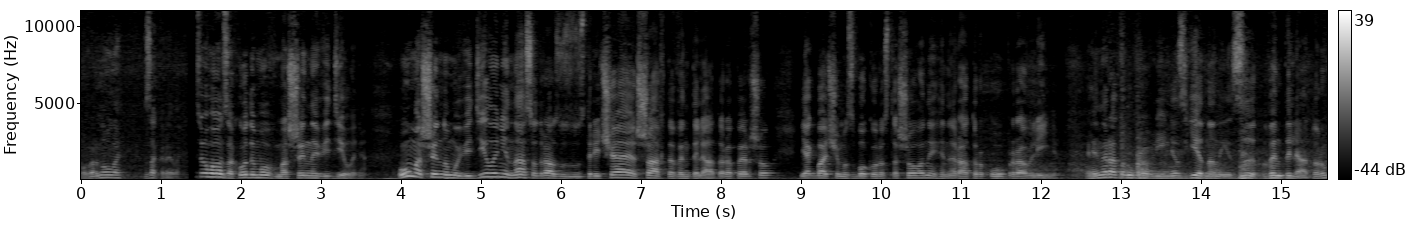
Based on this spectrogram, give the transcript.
повернули, закрили. Цього заходимо в машинне відділення. У машинному відділенні нас одразу зустрічає шахта вентилятора першого. Як бачимо, збоку розташований генератор управління. Генератор управління з'єднаний з вентилятором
